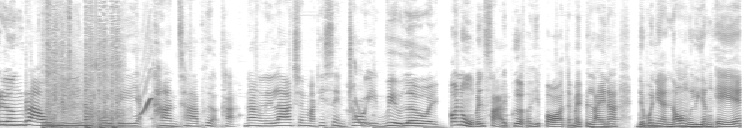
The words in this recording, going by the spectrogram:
เรื่องราวนี้นางโอเบอยากทานชาเผือกค่ะ นางเลยลากฉันมาที่เซ็นทรัลอีวิลเลย ก็หนูเป็นสายเผือกกับพี่ปอ แต่ไม่เป็นไรนะ เดี๋ยววันนี้น้องเลี้ยงเอง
